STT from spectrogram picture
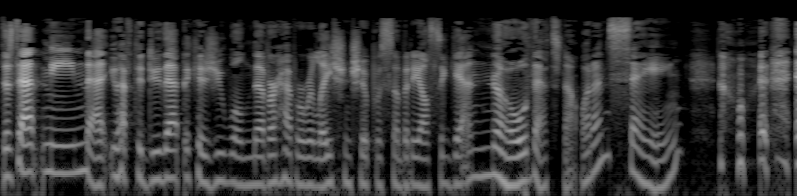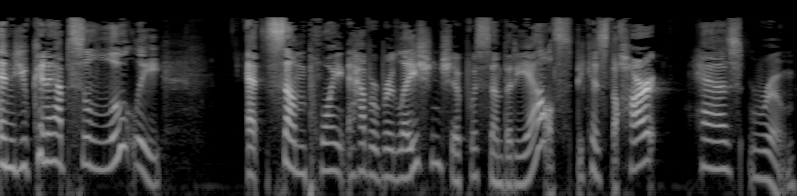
Does that mean that you have to do that because you will never have a relationship with somebody else again? No, that's not what I'm saying. and you can absolutely, at some point, have a relationship with somebody else because the heart has room.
